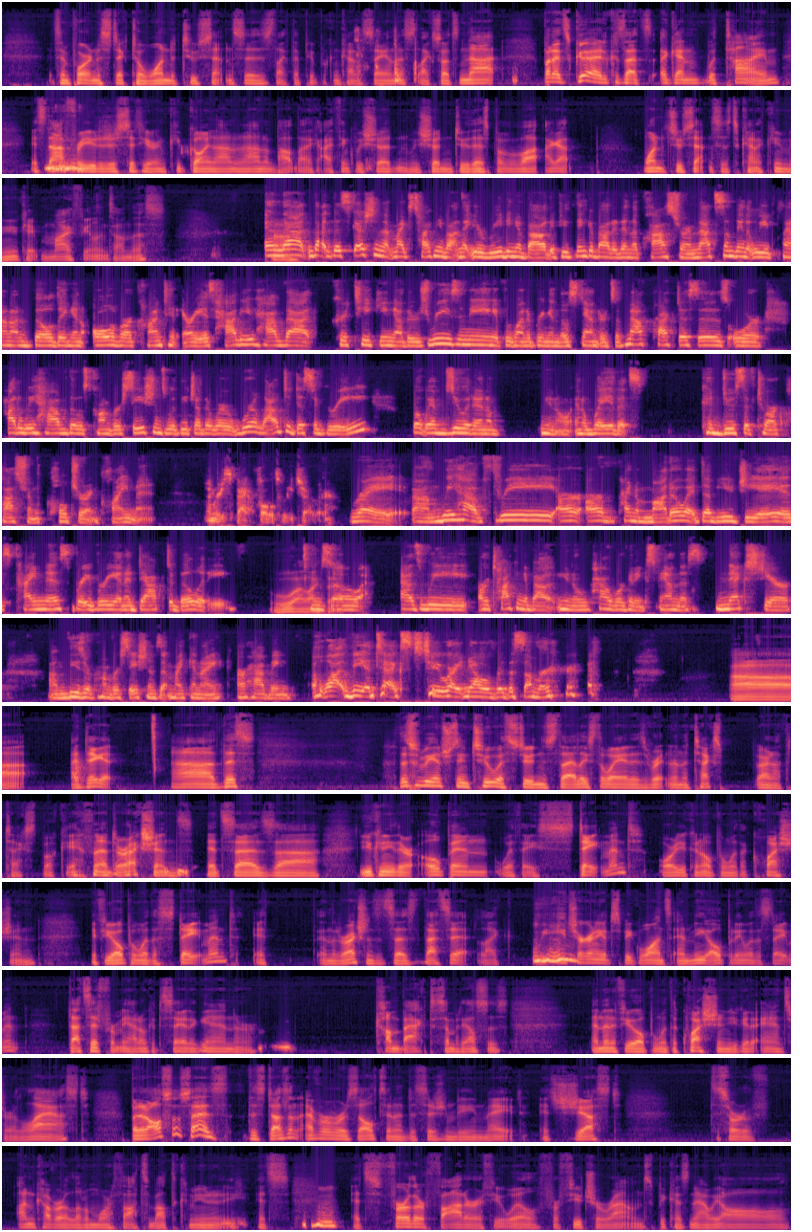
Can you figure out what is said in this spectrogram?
it's important to stick to one to two sentences like that people can kind of say in this like so it's not but it's good because that's again with time it's not mm-hmm. for you to just sit here and keep going on and on about like i think we should and we shouldn't do this blah blah blah i got one to two sentences to kind of communicate my feelings on this and uh, that that discussion that mike's talking about and that you're reading about if you think about it in the classroom that's something that we plan on building in all of our content areas. How do you have that critiquing others' reasoning, if we want to bring in those standards of math practices, or how do we have those conversations with each other where we're allowed to disagree, but we have to do it in a you know in a way that's conducive to our classroom culture and climate and respectful to each other. Right. Um, we have three. Our our kind of motto at WGA is kindness, bravery, and adaptability. Ooh, I like and that. So as we are talking about, you know, how we're going to expand this next year, um, these are conversations that Mike and I are having a lot via text too right now over the summer. uh, I dig it. Uh, this this would be interesting too with students. That at least the way it is written in the text or not the textbook in the directions it says uh, you can either open with a statement or you can open with a question if you open with a statement it in the directions it says that's it like we mm-hmm. each are going to get to speak once, and me opening with a statement, that's it for me. I don't get to say it again or come back to somebody else's. And then if you open with a question, you get to answer last. But it also says this doesn't ever result in a decision being made. It's just to sort of uncover a little more thoughts about the community. It's mm-hmm. it's further fodder, if you will, for future rounds because now we all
